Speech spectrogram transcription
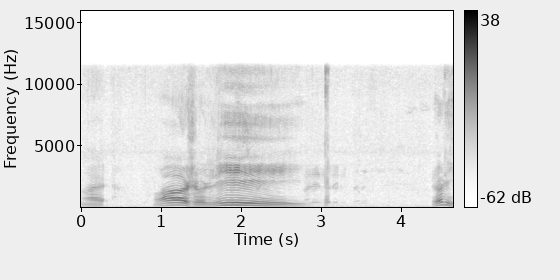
Ouais. Ah, joli Joli.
